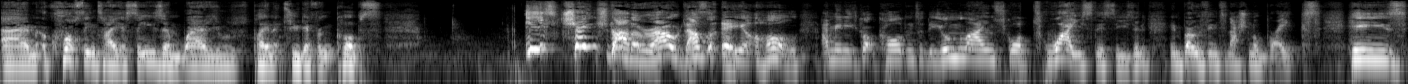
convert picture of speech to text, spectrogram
um, across the entire season where he was playing at two different clubs. He's changed that around, hasn't he, at Hull? I mean, he's got called into the Young Lions squad twice this season in both international breaks. He's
